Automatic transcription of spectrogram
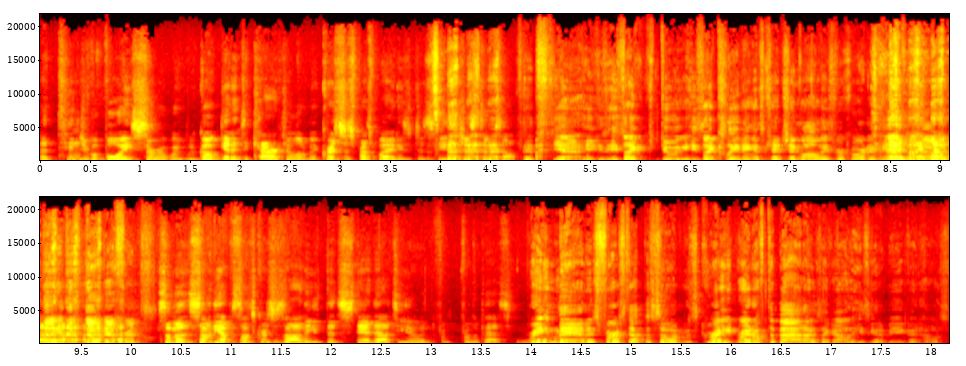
a tinge of a voice, or we, we go get into character a little bit. Chris just press play, and he's just he's just himself. It's, yeah, he, he's like doing. He's like cleaning his kitchen while he's recording the episode. There's no difference. Some of some of the episodes Chris is on that, that stand out to you and from from the past. Rain Man, his first episode was great. Right off the bat, I was like, oh, he's gonna be a good host,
